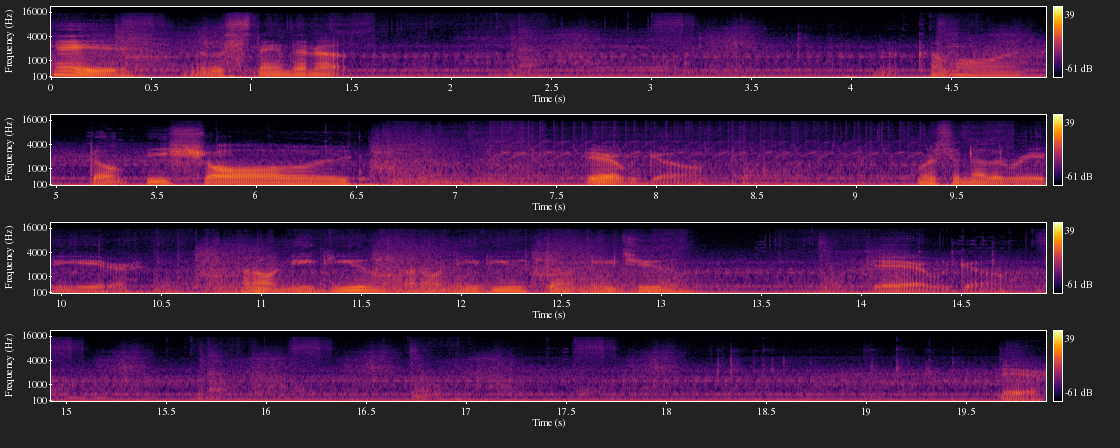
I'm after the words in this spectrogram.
Hey, it was standing up. Now come on, don't be shy. There we go. Where's another radiator? I don't need you, I don't need you, don't need you. There we go. There.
